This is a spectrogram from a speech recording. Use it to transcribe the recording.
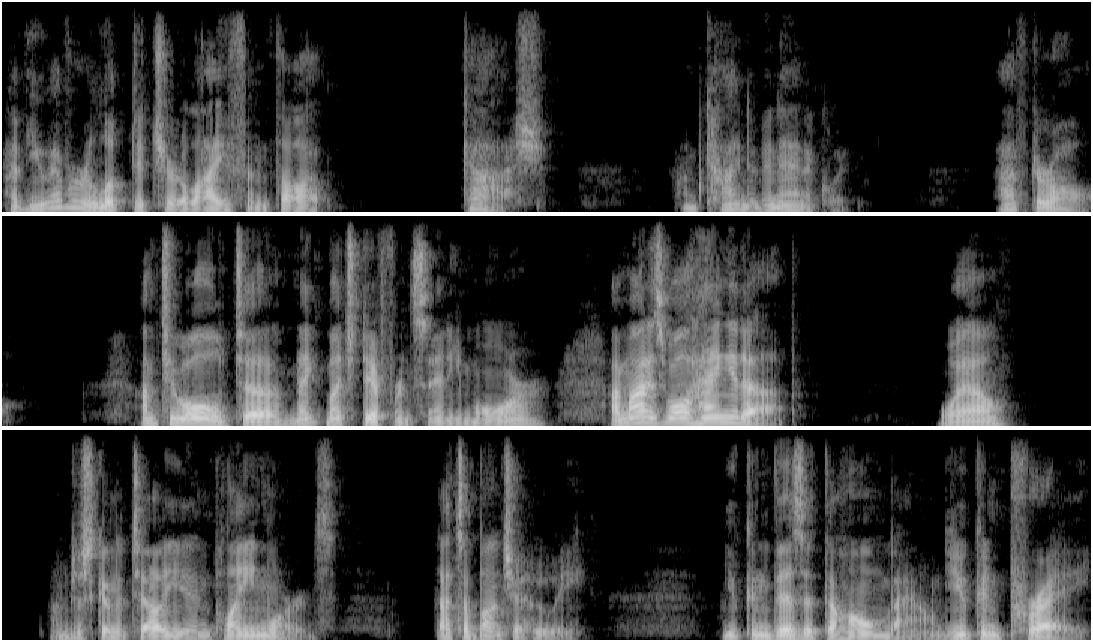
Have you ever looked at your life and thought, gosh, I'm kind of inadequate? After all, I'm too old to make much difference anymore. I might as well hang it up. Well, I'm just going to tell you in plain words. That's a bunch of hooey. You can visit the homebound. You can pray.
